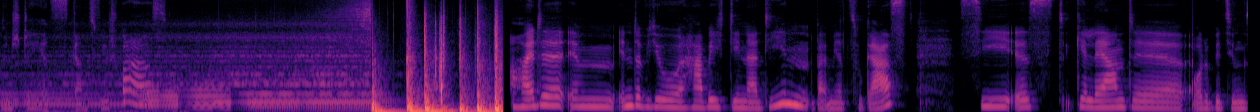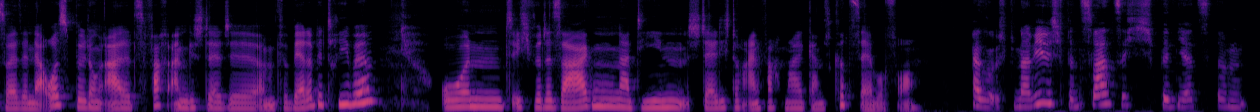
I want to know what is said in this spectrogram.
wünsche dir jetzt ganz viel Spaß. Heute im Interview habe ich die Nadine bei mir zu Gast. Sie ist gelernte oder beziehungsweise in der Ausbildung als Fachangestellte ähm, für Bäderbetriebe. Und ich würde sagen, Nadine, stell dich doch einfach mal ganz kurz selber vor. Also ich bin Nadine, ich bin 20, ich bin jetzt im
